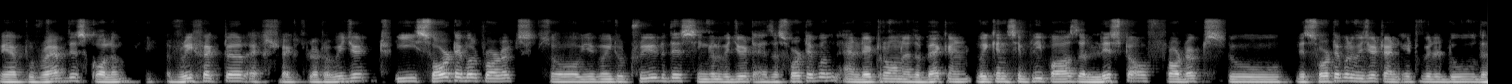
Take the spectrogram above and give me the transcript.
we have to wrap this column. Refactor extract flutter widget e sortable products. So we are going to treat this single widget as a sortable and later on as a backend we can simply pass the list of products to this sortable widget and it will do the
